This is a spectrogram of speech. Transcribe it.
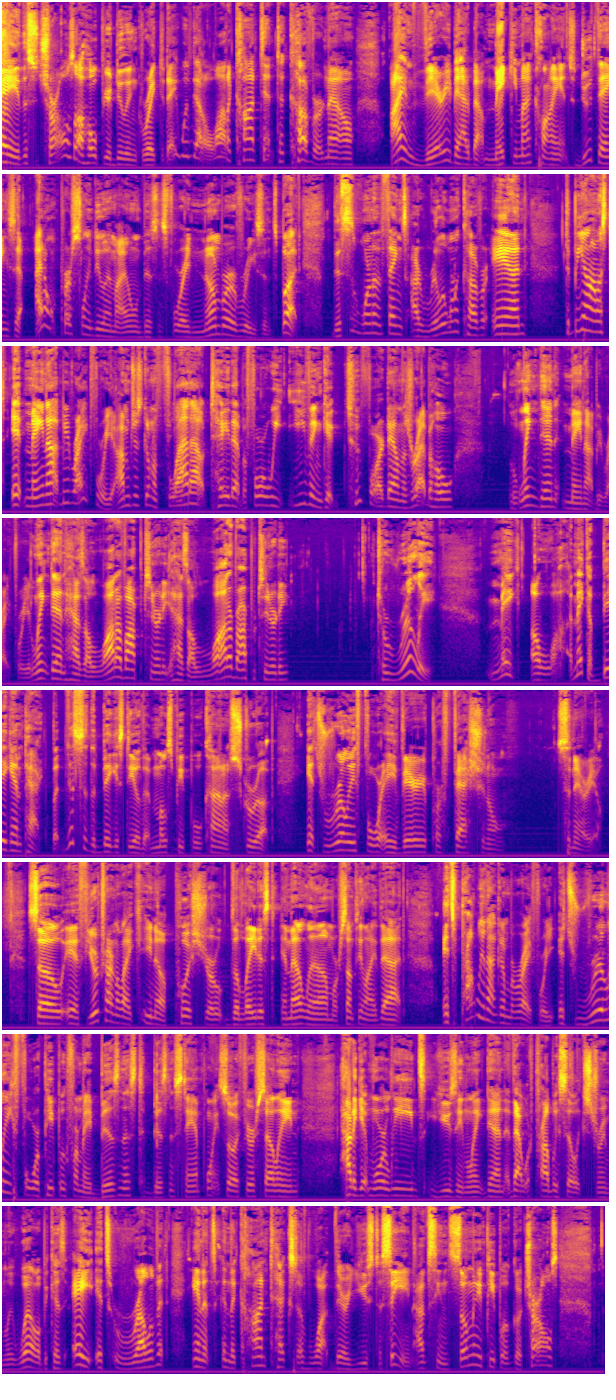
Hey, this is Charles. I hope you're doing great today. We've got a lot of content to cover. Now, I am very bad about making my clients do things that I don't personally do in my own business for a number of reasons. But this is one of the things I really want to cover. And to be honest, it may not be right for you. I'm just going to flat out tell you that before we even get too far down this rabbit hole. LinkedIn may not be right for you. LinkedIn has a lot of opportunity. It has a lot of opportunity to really make a lot, make a big impact. But this is the biggest deal that most people kind of screw up. It's really for a very professional scenario. So if you're trying to like, you know, push your the latest MLM or something like that, it's probably not going to be right for you. It's really for people from a business to business standpoint. So if you're selling how to get more leads using LinkedIn, that would probably sell extremely well because A, it's relevant and it's in the context of what they're used to seeing. I've seen so many people go, Charles,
